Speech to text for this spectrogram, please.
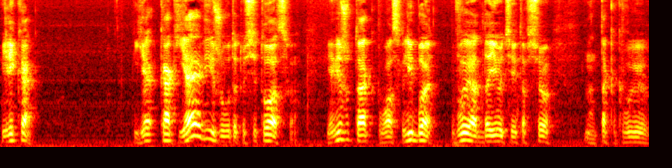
Или как? Я, как я вижу вот эту ситуацию, я вижу так, у вас либо вы отдаете это все так, как вы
